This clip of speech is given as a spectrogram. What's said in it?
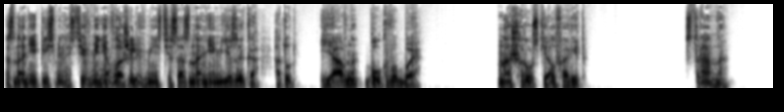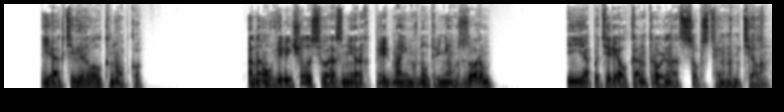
Знание письменности в меня вложили вместе со знанием языка, а тут явно буква «Б». Наш русский алфавит. Странно. Я активировал кнопку. Она увеличилась в размерах перед моим внутренним взором, и я потерял контроль над собственным телом.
